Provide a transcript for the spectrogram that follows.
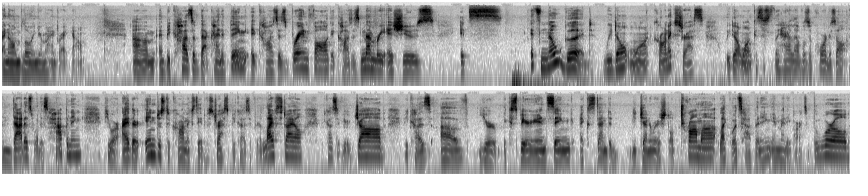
I know I'm blowing your mind right now. Um, and because of that kind of thing, it causes brain fog, it causes memory issues. It's it's no good. We don't want chronic stress. We don't want consistently high levels of cortisol. And that is what is happening if you are either in just a chronic state of stress because of your lifestyle, because of your job, because of you're experiencing extended generational trauma, like what's happening in many parts of the world,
